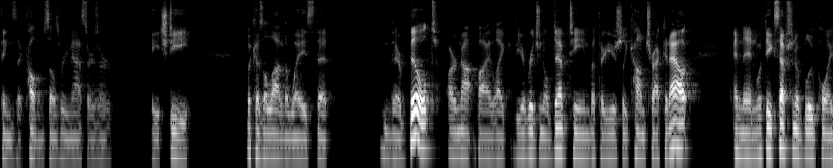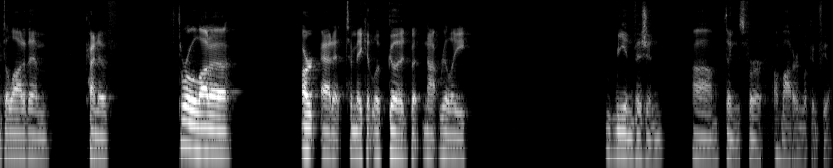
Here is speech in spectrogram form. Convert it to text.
things that call themselves remasters are HD because a lot of the ways that they're built are not by like the original dev team, but they're usually contracted out. And then, with the exception of Bluepoint, a lot of them kind of throw a lot of art at it to make it look good, but not really re envision um, things for a modern look and feel.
